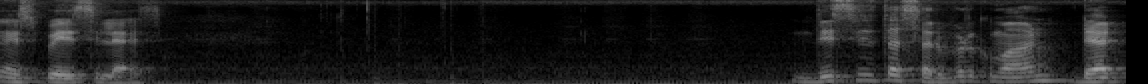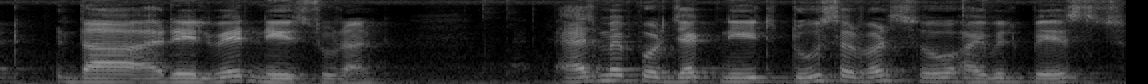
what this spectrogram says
uh, space slash this is the server command that the railway needs to run. As my project needs two servers so i will paste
